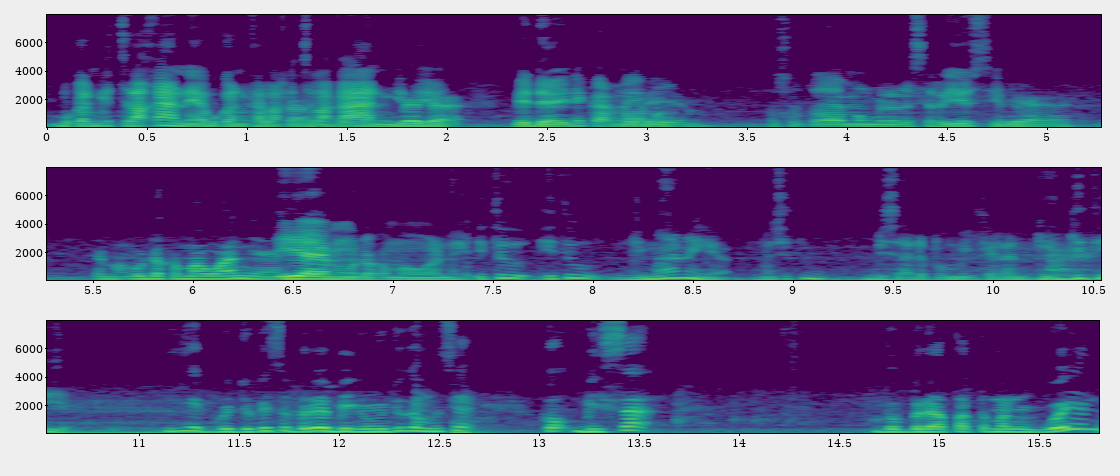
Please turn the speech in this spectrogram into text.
bukan kecelakaan ya bukan karena Bukan, kecelakaan bukan. gitu Beda. ya beda ini karena Beda emang ya. maksudnya emang bener serius gitu Iya. Emang udah kemauannya. Iya emang udah kemauannya itu itu gimana ya maksudnya bisa ada pemikiran kayak Nah. gitu ya Iya, gue juga sebenarnya bingung juga maksudnya kok bisa beberapa teman gue yang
